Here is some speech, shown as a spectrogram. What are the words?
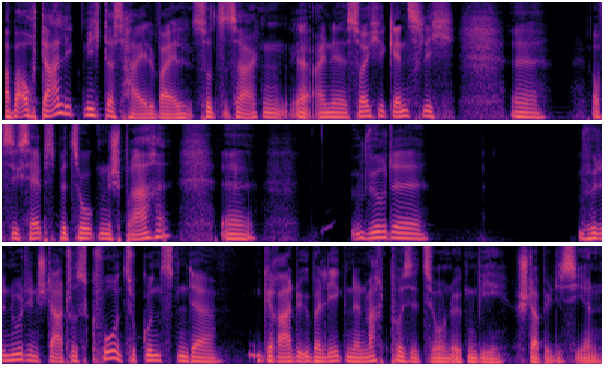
Aber auch da liegt nicht das Heil, weil sozusagen äh, eine solche gänzlich äh, auf sich selbst bezogene Sprache äh, würde würde nur den Status quo zugunsten der gerade überlegenen Machtposition irgendwie stabilisieren.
